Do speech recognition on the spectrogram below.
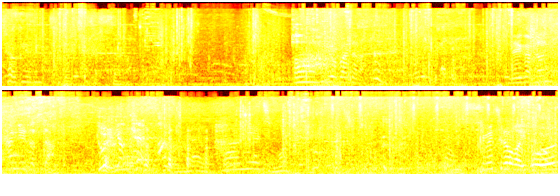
적의 위치를 찾았어요. 치료받아라. 내가 넌 강해졌다. 김에 들어가 이걸.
